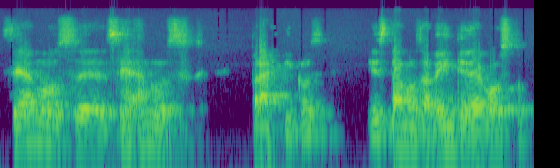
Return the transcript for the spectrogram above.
seamos, seamos prácticos. Estamos a 20 de agosto.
